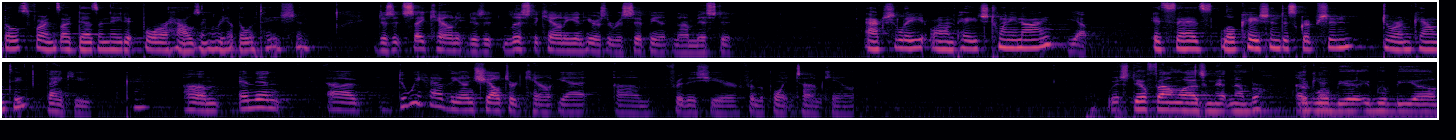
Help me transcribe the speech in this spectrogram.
those funds are designated for housing rehabilitation. Does it say county, does it list the county in here as a recipient, and I missed it? Actually, on page 29, Yep, it says location description, Durham County. thank you. Okay. Um, And then, uh, do we have the unsheltered count yet um, for this year, from the point-in-time count? We're still finalizing that number. It will Okay. be, it will be uh,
